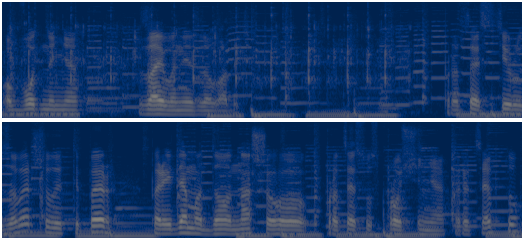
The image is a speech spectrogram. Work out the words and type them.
обводнення зайве не завадить. Процес стіру завершили. Тепер перейдемо до нашого процесу спрощення рецепту.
